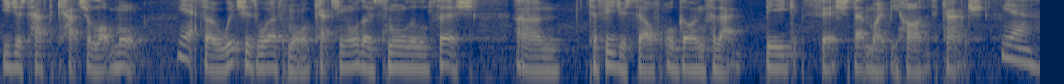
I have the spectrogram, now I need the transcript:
You just have to catch a lot more. Yeah. So which is worth more, catching all those small little fish um, to feed yourself, or going for that big fish that might be harder to catch? Yeah.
